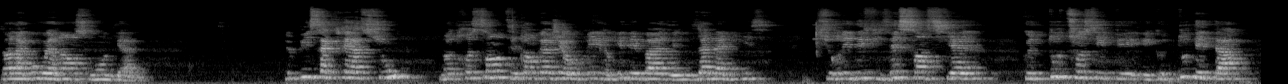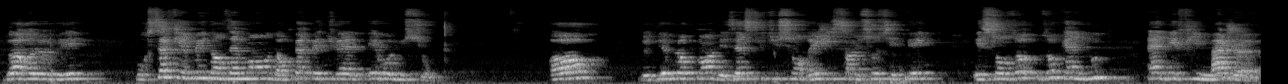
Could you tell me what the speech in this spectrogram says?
dans la gouvernance mondiale. Depuis sa création, notre centre s'est engagé à ouvrir les débats et les analyses sur les défis essentiels que toute société et que tout État doit relever pour s'affirmer dans un monde en perpétuelle évolution. Or, le développement des institutions régissant une société est sans aucun doute un défi majeur.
